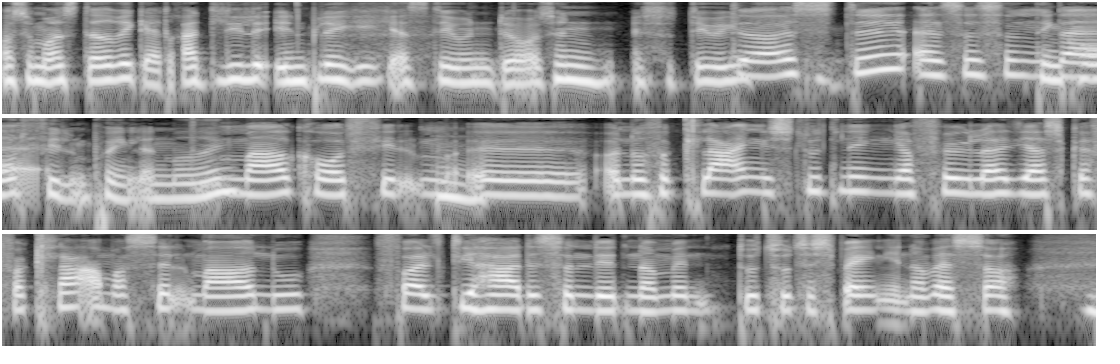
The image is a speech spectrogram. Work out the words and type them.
Og som også stadigvæk er et ret lille indblik, ikke? Altså, det er jo, en, det er også en, altså, det er jo Det er også det, altså sådan, det er en kort film på en eller anden måde, ikke? meget kort film, Mm. øh, og noget forklaring i slutningen. Jeg føler, at jeg skal forklare mig selv meget nu. Folk, de har det sådan lidt, når men du tog til Spanien, og hvad så? Mm.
